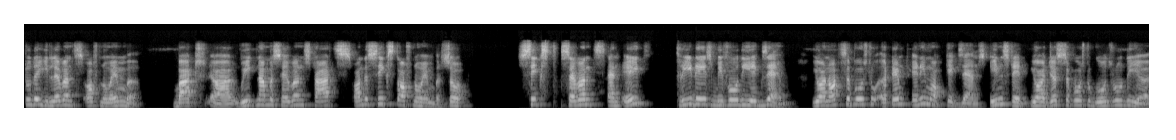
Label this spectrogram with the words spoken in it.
to the 11th of november but uh, week number seven starts on the 6th of november so 6th 7th and 8th three days before the exam you are not supposed to attempt any mock exams instead you are just supposed to go through the uh,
